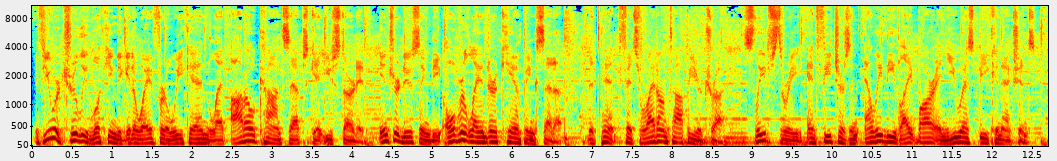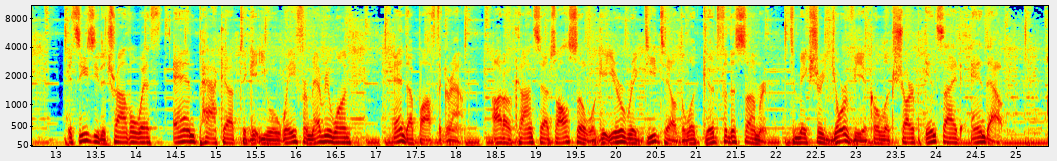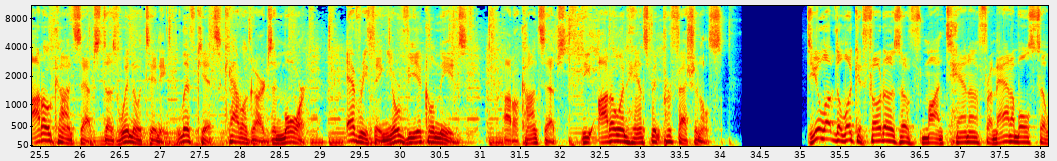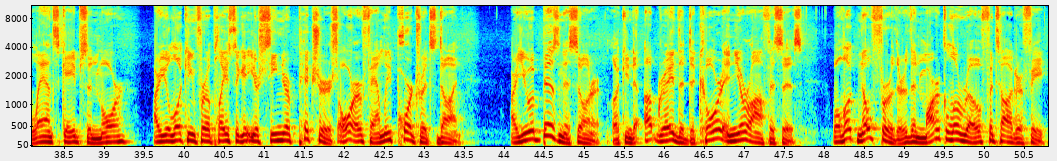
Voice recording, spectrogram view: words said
If you are truly looking to get away for a weekend, let Auto Concepts get you started. Introducing the Overlander camping setup. The tent fits right on top of your truck, sleeps three, and features an LED light bar and USB connections. It's easy to travel with and pack up to get you away from everyone and up off the ground. Auto Concepts also will get your rig detailed to look good for the summer to make sure your vehicle looks sharp inside and out. Auto Concepts does window tinting, lift kits, cattle guards, and more. Everything your vehicle needs. Auto Concepts, the auto enhancement professionals. Do you love to look at photos of Montana from animals to landscapes and more? Are you looking for a place to get your senior pictures or family portraits done? Are you a business owner looking to upgrade the decor in your offices? Well, look no further than Mark LaRoe Photography.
